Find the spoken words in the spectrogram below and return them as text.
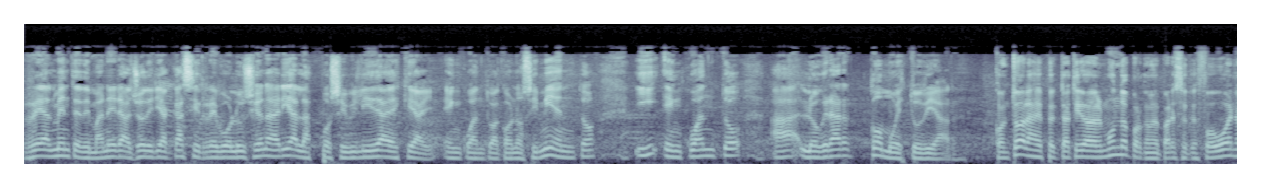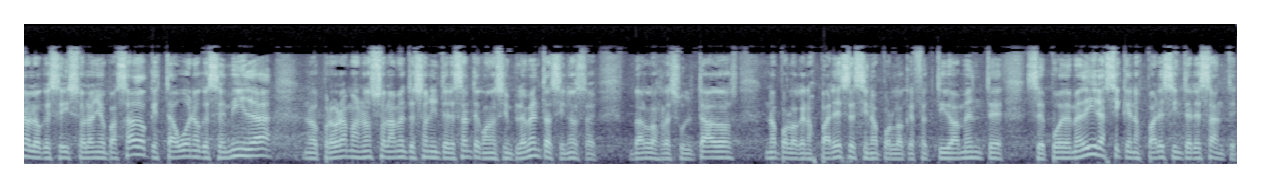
realmente de manera, yo diría casi revolucionaria, las posibilidades que hay en cuanto a conocimiento y en cuanto a lograr cómo estudiar con todas las expectativas del mundo porque me parece que fue bueno lo que se hizo el año pasado, que está bueno que se mida. Los programas no solamente son interesantes cuando se implementan, sino ver los resultados, no por lo que nos parece, sino por lo que efectivamente se puede medir. Así que nos parece interesante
